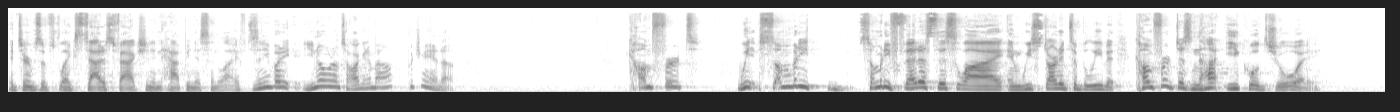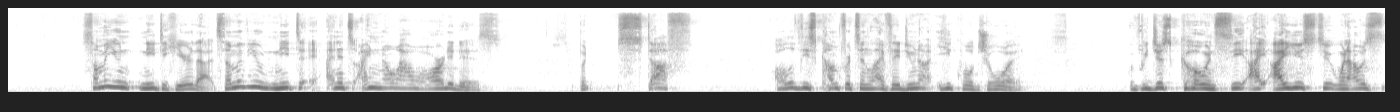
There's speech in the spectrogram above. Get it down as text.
in terms of like satisfaction and happiness in life does anybody you know what i'm talking about put your hand up comfort we, somebody, somebody fed us this lie and we started to believe it. Comfort does not equal joy. Some of you need to hear that. Some of you need to, and it's, I know how hard it is. But stuff, all of these comforts in life, they do not equal joy. If we just go and see, I, I used to, when I was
